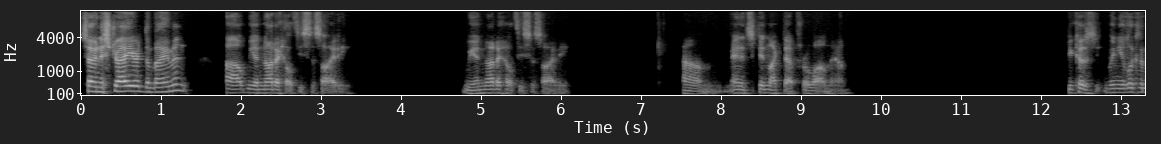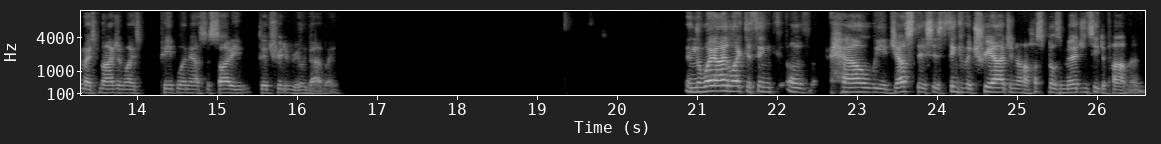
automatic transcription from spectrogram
So in Australia at the moment, uh, we are not a healthy society. We are not a healthy society. Um, and it's been like that for a while now. Because when you look at the most marginalized people in our society, they're treated really badly. And the way I like to think of how we adjust this is think of a triage in a hospital's emergency department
